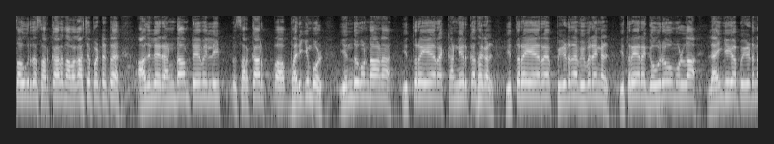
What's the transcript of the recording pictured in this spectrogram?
സൗഹൃദ സർക്കാർ എന്ന് അവകാശപ്പെട്ടിട്ട് അതിലെ രണ്ടാം ടേമിൽ ഈ സർക്കാർ ഭരിക്കുമ്പോൾ എന്തുകൊണ്ടാണ് ഇത്രയേറെ കണ്ണീർ കഥകൾ ഇത്രയേറെ പീഡന വിവരങ്ങൾ ഇത്രയേറെ ഗൗരവമുള്ള ലൈംഗിക പീഡന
